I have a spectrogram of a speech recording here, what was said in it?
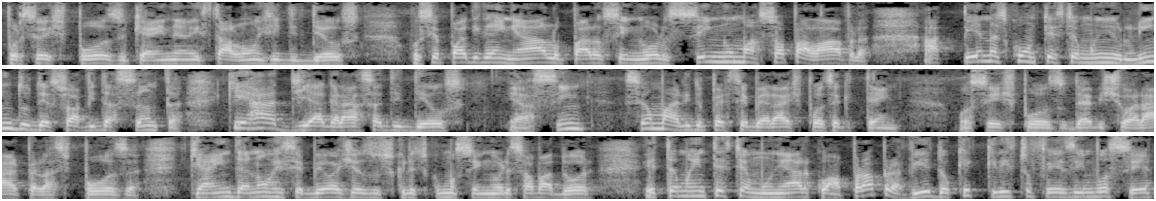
por seu esposo que ainda está longe de Deus. Você pode ganhá-lo para o Senhor sem uma só palavra, apenas com um testemunho lindo de sua vida santa, que irradia a graça de Deus. E assim, seu marido perceberá a esposa que tem. Você, esposo, deve chorar pela esposa que ainda não recebeu a Jesus Cristo como Senhor e Salvador, e também testemunhar com a própria vida o que Cristo fez em você.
